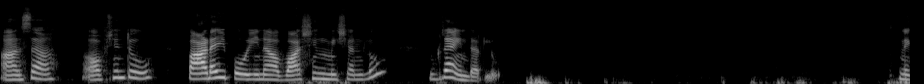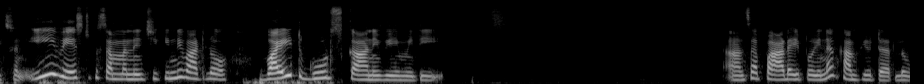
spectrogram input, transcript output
ఆన్సర్ ఆప్షన్ టూ పాడైపోయిన వాషింగ్ మిషన్లు గ్రైండర్లు. నెక్స్ట్ వన్ ఈ వేస్ట్కు సంబంధించి కింది వాటిలో వైట్ గూడ్స్ కానివేమిటి? ఆన్సర్ పాడైపోయిన కంప్యూటర్లు.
